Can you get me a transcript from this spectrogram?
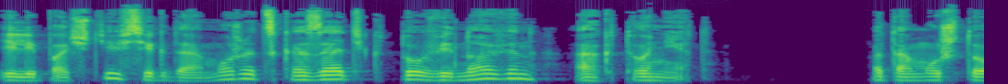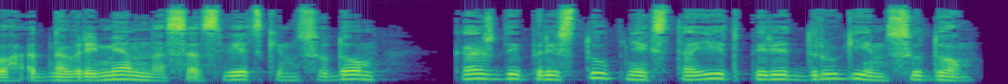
или почти всегда может сказать, кто виновен, а кто нет. Потому что одновременно со светским судом – Каждый преступник стоит перед другим судом,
